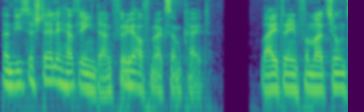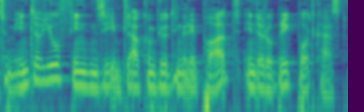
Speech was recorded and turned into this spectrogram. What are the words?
An dieser Stelle herzlichen Dank für Ihre Aufmerksamkeit. Weitere Informationen zum Interview finden Sie im Cloud Computing Report in der Rubrik Podcast.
